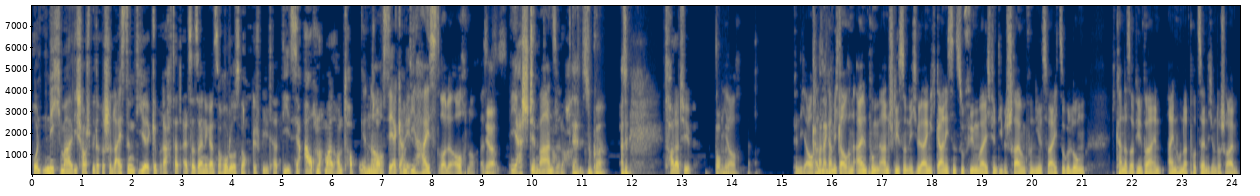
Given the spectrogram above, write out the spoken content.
und nicht mal die schauspielerische Leistung, die er gebracht hat, als er seine ganzen Holos noch gespielt hat. Die ist ja auch noch mal on top genau. sehr geil. Und die Heistrolle auch noch. Also ja. ja, stimmt. Wahnsinn. Das ist super. Also toller Typ. Bombe. Ich auch. Finde ich auch. Kann also ich kann mich da auch in allen Punkten anschließen und ich will eigentlich gar nichts hinzufügen, weil ich finde die Beschreibung von Nils war echt so gelungen. Ich kann das auf jeden Fall 100%ig unterschreiben.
